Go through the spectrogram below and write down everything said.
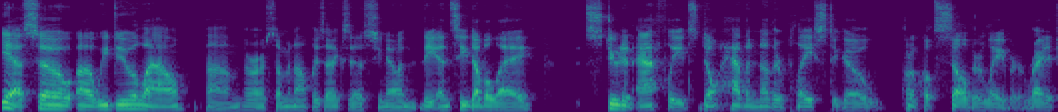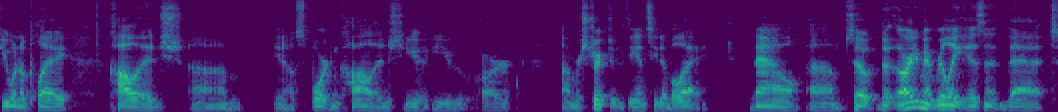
Yeah, so uh, we do allow, um, there are some monopolies that exist, you know, and the NCAA student athletes don't have another place to go, quote unquote, sell their labor, right? If you want to play college, um, you know, sport in college, you, you are um, restricted to the NCAA. Now, um, so the argument really isn't that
